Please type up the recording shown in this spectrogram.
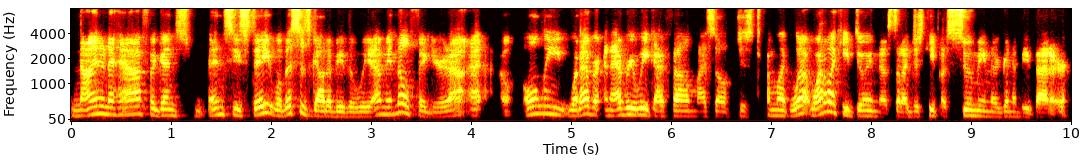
nine and a half against NC State. Well, this has got to be the week. I mean, they'll figure it out. I, only whatever. And every week I found myself just, I'm like, what, why do I keep doing this? That I just keep assuming they're going to be better.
